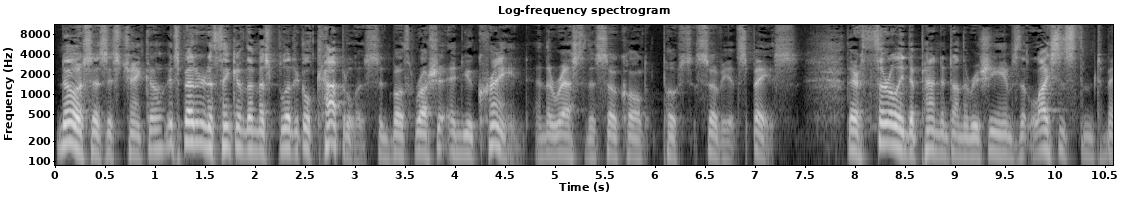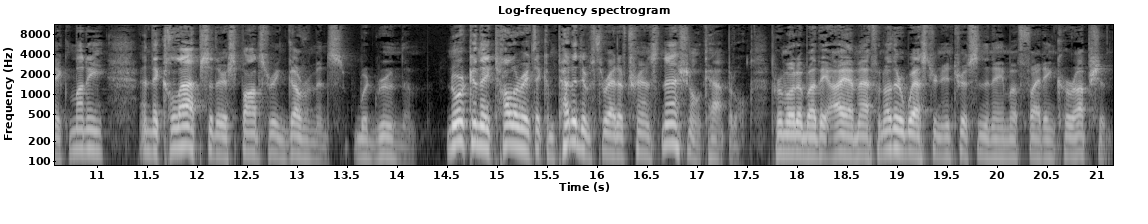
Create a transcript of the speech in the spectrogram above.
No, says Ishchenko, it's better to think of them as political capitalists in both Russia and Ukraine and the rest of the so called post Soviet space. They're thoroughly dependent on the regimes that license them to make money, and the collapse of their sponsoring governments would ruin them. Nor can they tolerate the competitive threat of transnational capital, promoted by the IMF and other Western interests in the name of fighting corruption.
